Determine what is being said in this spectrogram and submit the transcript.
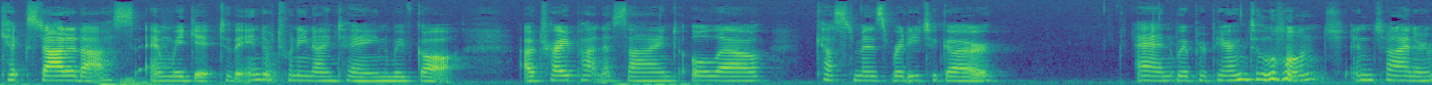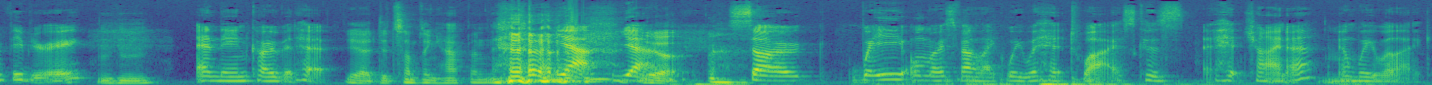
kick-started us and we get to the end of 2019. We've got our trade partner signed, all our customers ready to go, and we're preparing to launch in China in February. Mm-hmm. And then COVID hit. Yeah, did something happen? yeah, yeah, yeah. So we almost felt like we were hit twice because it hit China, mm. and we were like,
